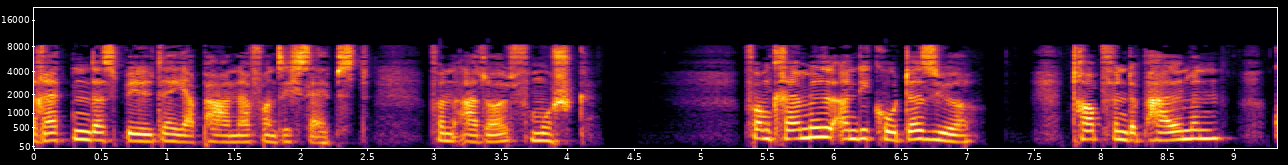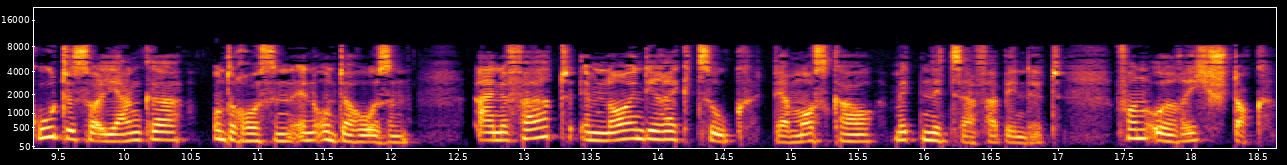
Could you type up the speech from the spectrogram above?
retten das Bild der Japaner von sich selbst von Adolf Muschk vom Kreml an die Côte d'Azur. Tropfende Palmen, gute Soljanka und Russen in Unterhosen. Eine Fahrt im neuen Direktzug, der Moskau mit Nizza verbindet. Von Ulrich Stock.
